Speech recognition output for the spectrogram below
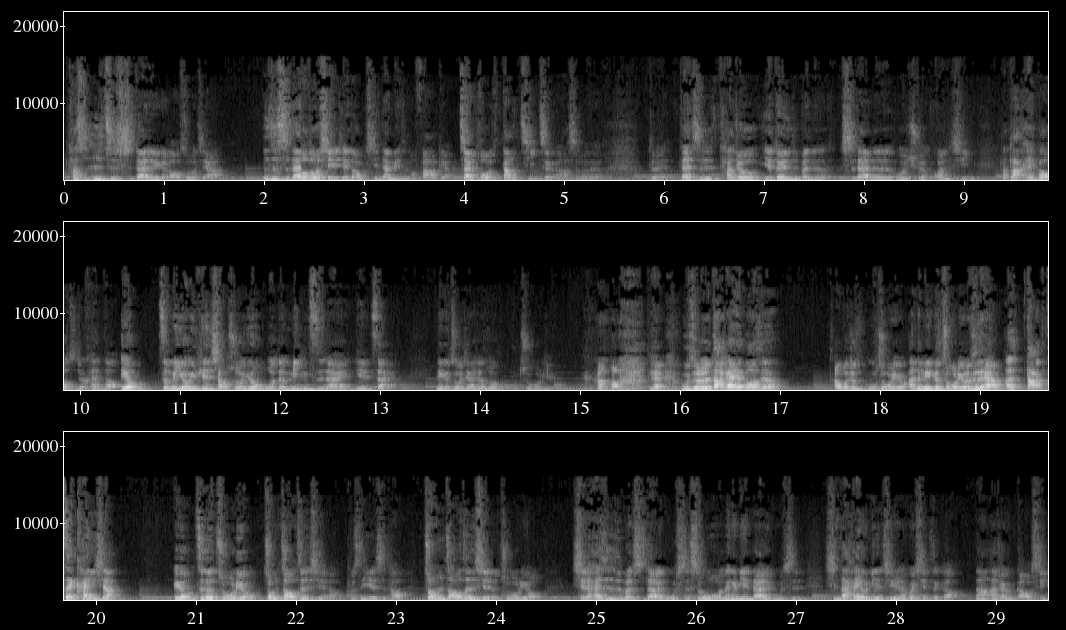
他是日治时代的一个老作家，日治时代偷偷写一些东西，但没怎么发表。战后当记者啊什么的，对，但是他就也对日本的时代的文学很关心。他打开报纸就看到，哎呦，怎么有一篇小说用我的名字来连载啊？那个作家叫做吴浊流，对，吴浊流打开报纸。啊，我就是吴浊流啊，那边一个浊流是这样啊，打再看一下，哎呦，这个浊流钟兆正写的，不是叶石涛，钟兆正写的浊流，写的还是日本时代的故事，是我那个年代的故事，现在还有年轻人会写这个，那他就很高兴，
